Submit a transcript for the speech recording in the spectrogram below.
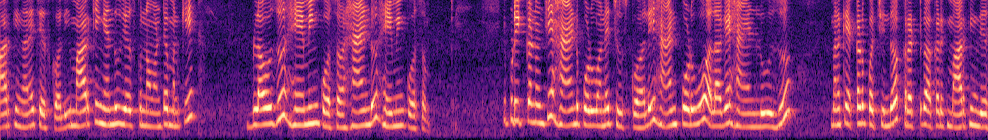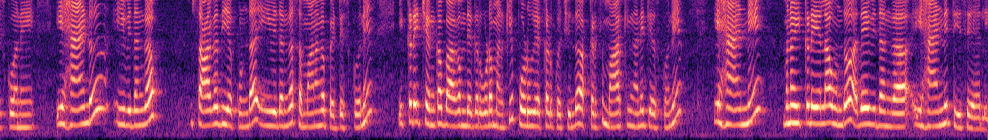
మార్కింగ్ అనేది చేసుకోవాలి. ఈ మార్కింగ్ ఎందుకు చేసుకున్నామంటే మనకి బ్లౌజు హేమింగ్ కోసం హ్యాండ్ హేమింగ్ కోసం. ఇప్పుడు ఇక్కడ నుంచి హ్యాండ్ పొడవు అనేది చూసుకోవాలి. హ్యాండ్ పొడవు అలాగే హ్యాండ్ లూజు మనకి ఎక్కడికి వచ్చిందో కరెక్ట్గా అక్కడికి మార్కింగ్ చేసుకొని ఈ హ్యాండ్ ఈ విధంగా సాగదీయకుండా ఈ విధంగా సమానంగా పెట్టేసుకొని ఇక్కడ ఈ చెంక భాగం దగ్గర కూడా మనకి పొడవు ఎక్కడికి వచ్చిందో అక్కడికి మార్కింగ్ అనేది చేసుకొని ఈ హ్యాండ్ని మనం ఇక్కడ ఎలా ఉందో అదే విధంగా ఈ హ్యాండ్ని తీసేయాలి.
